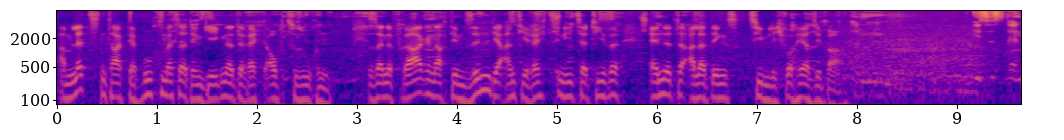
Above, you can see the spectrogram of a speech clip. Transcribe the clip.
am letzten Tag der Buchmesse den Gegner direkt aufzusuchen. Seine Frage nach dem Sinn der Anti-Rechts-Initiative endete allerdings ziemlich vorhersehbar. Ähm, ist es denn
